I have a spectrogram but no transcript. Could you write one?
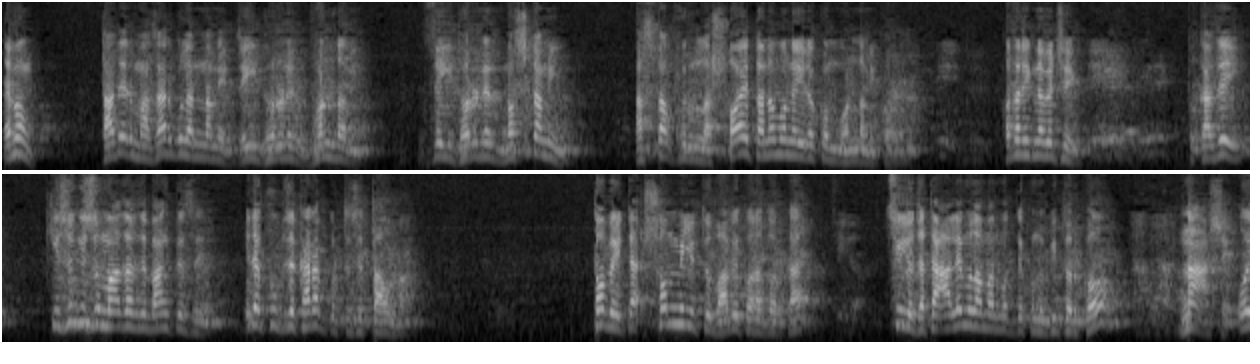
এবং তাদের মাজারগুলার নামে যেই ধরনের ভণ্ডামি, যেই ধরনের নষ্টামি, আস্তাগফিরুল্লাহ, শয়তানও মনে এরকম ভণ্ডামি করে কথা ঠিক না ঠিক? তো কাজেই কিছু কিছু মাজার যে ভাঙতেছে, এটা খুব যে খারাপ করতেছে তাও না। তবে এটা সম্মিলিত ভাবে করা দরকার ছিল যাতে আলেমুল আমার মধ্যে কোনো বিতর্ক না আসে। ওই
